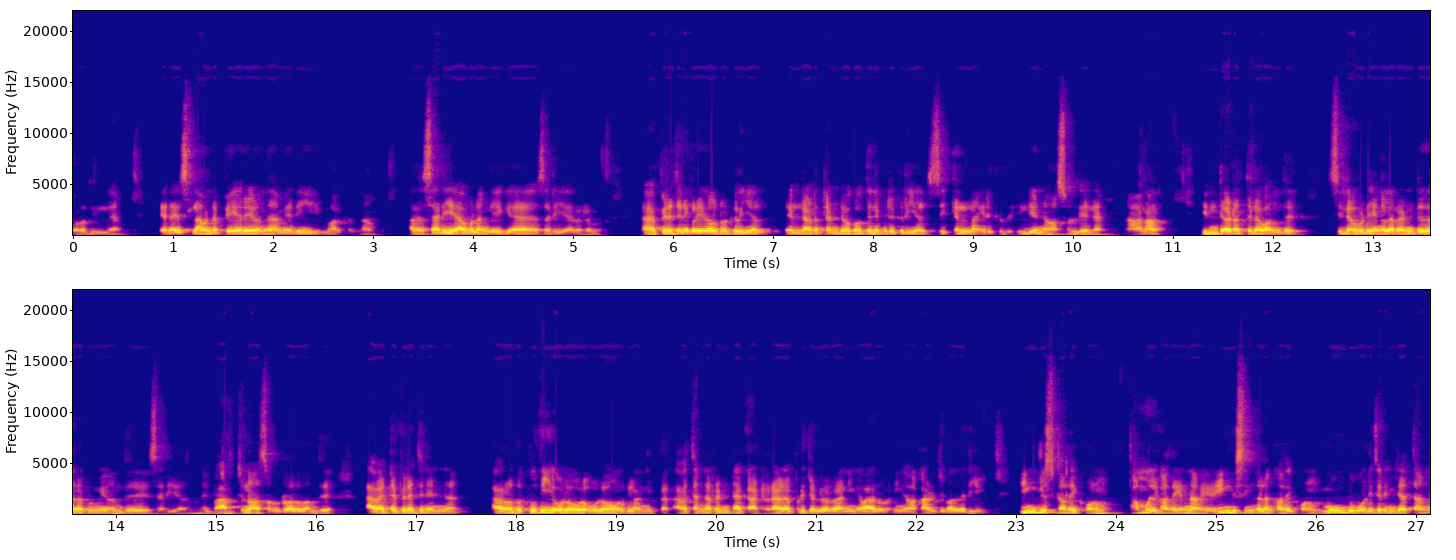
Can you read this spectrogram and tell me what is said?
போறது இல்லை. ஏன்னா இஸ்லாமிய பேரை வந்து அமைதி மார்க்கம் தான். அதை சரியா விளங்கிக்க சரியா வரும். அஹ் இருக்கிறீர்கள். எல்லா ரெண்டு பக்கத்திலும் இருக்கிறீர்கள். சிக்கல்லாம் இருக்குது. இல்லைன்னு நான் சொல்லல. ஆனால் இந்த இடத்துல வந்து சில விடயங்கள்ல ரெண்டு தரப்புமே வந்து சரியா இருந்தது இப்போ அர்ஜுனா சொல்றது வந்து அவர்கிட்ட பிரச்சனை என்ன? அவர் வந்து புதிய உழவு உழவங்களுக்குலாம் நிற்பார் அவர் தன்னை ரெண்டா காட்டுவார். அவர் எப்படி சொல்லுவார்? நீங்க நீங்கள் நீங்க பார்த்து தெரியும். இங்கிலீஷ் கதைக்கோணும் தமிழ் கதை என்ன? இங்கிலீஷ் சிங்களம் கதைக்கோணும் மூன்று மொழி தெரிஞ்சாதான்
